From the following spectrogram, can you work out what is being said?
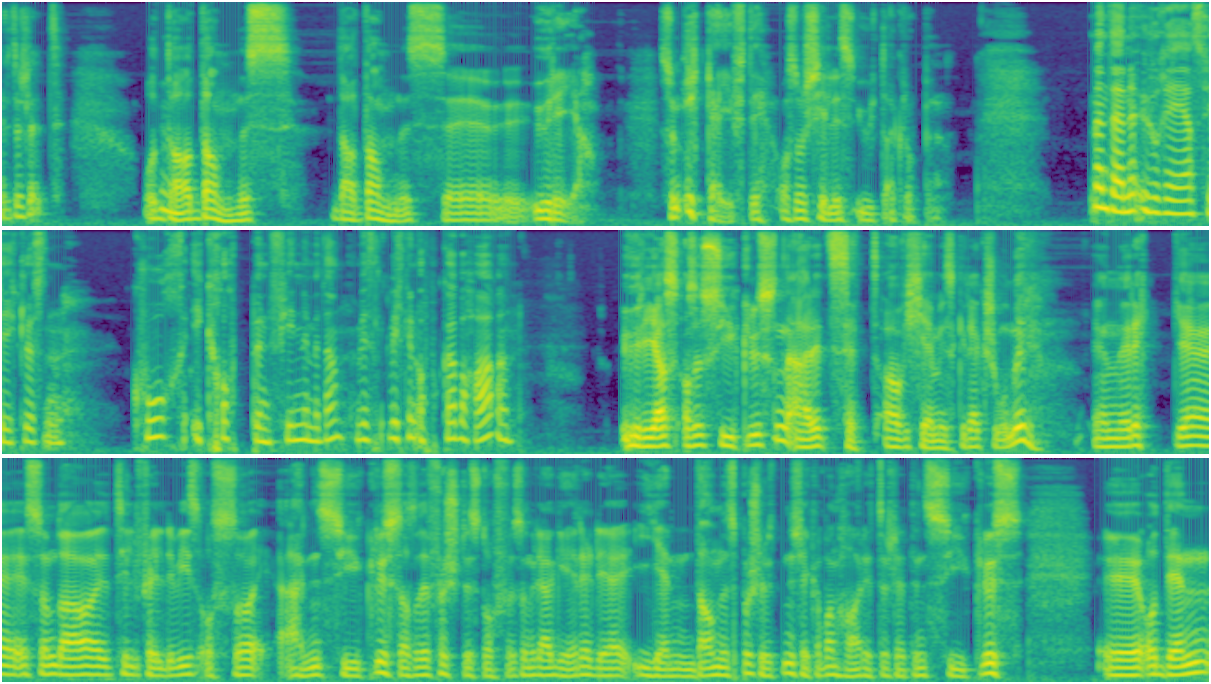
rett og slett. Og mm. da dannes, da dannes uh, urea, som ikke er giftig, og som skilles ut av kroppen. Men denne ureasyklusen, hvor i kroppen finner vi den? Hvilken oppgave har den? Ureas, altså Syklusen er et sett av kjemiske reaksjoner. En rekke som da tilfeldigvis også er en syklus. Altså det første stoffet som reagerer, det gjendannes på slutten, slik at man har rett og slett en syklus. Eh, og den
